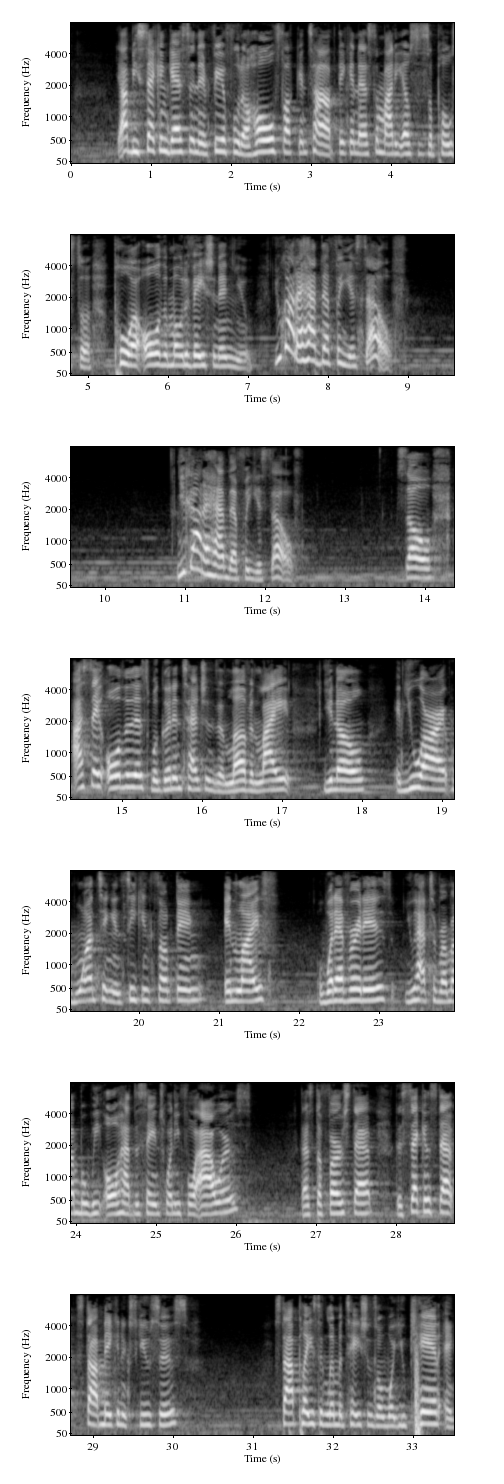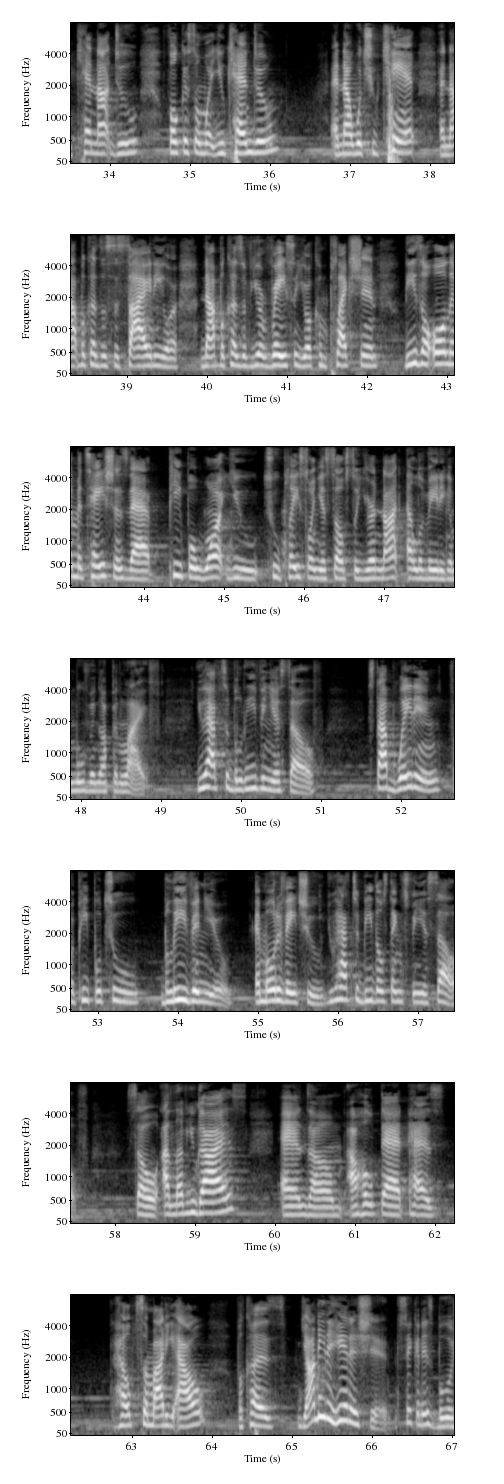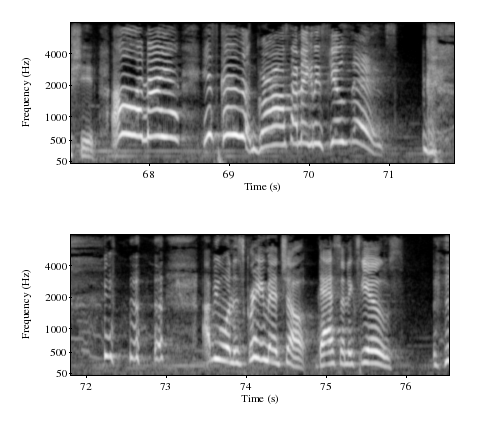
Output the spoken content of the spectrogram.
Y'all be second guessing and fearful the whole fucking time, thinking that somebody else is supposed to pour all the motivation in you. You gotta have that for yourself. You gotta have that for yourself. So I say all of this with good intentions and love and light. You know, if you are wanting and seeking something in life, whatever it is, you have to remember we all have the same 24 hours. That's the first step. The second step, stop making excuses. Stop placing limitations on what you can and cannot do. Focus on what you can do and not what you can't, and not because of society or not because of your race or your complexion. These are all limitations that people want you to place on yourself so you're not elevating and moving up in life. You have to believe in yourself. Stop waiting for people to believe in you and motivate you. You have to be those things for yourself. So I love you guys. And um, I hope that has helped somebody out because y'all need to hear this shit. I'm sick of this bullshit. Oh, Anaya, it's cause girl, stop making excuses. I be wanting to scream at y'all. That's an excuse.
